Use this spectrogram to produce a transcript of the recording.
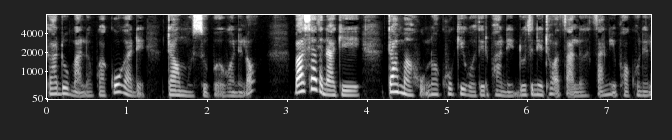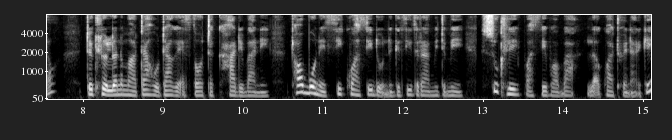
ကားတို့မှလောကကိုကတဲ့တောင်းမှုစုပေါ်ခေါ်နေလောဘာသာတနာကေတမဟုနော်ခိုကီကိုတေတဖာနေဒုစနေထောအစာလစာနိဖော်ခုနေလောတကလလနမတာဟိုတာကေအသောတခါဒီပါနေထောဖို့နေစီကွာစီတို့ငကစီတရာမီတမီစုခလေးပွားစီပွားပါလောက်ကွာထွေနေကေ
